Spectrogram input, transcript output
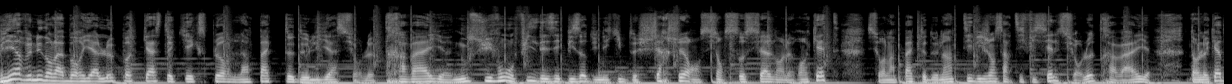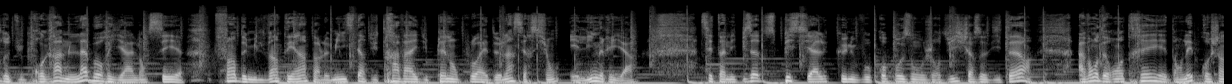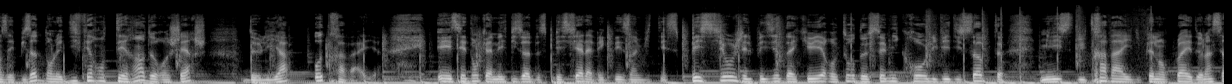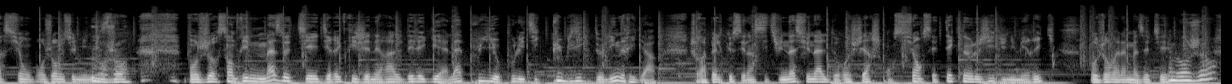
Bienvenue dans Laboria, le podcast qui explore l'impact de l'IA sur le travail. Nous suivons au fil des épisodes une équipe de chercheurs en sciences sociales dans leur enquête sur l'impact de l'intelligence artificielle sur le travail dans le cadre du programme Laboria lancé fin 2021 par le ministère du Travail, du Plein Emploi et de l'Insertion et l'INRIA. C'est un épisode spécial que nous vous proposons aujourd'hui, chers auditeurs, avant de rentrer dans les prochains épisodes dans les différents terrains de recherche de l'IA au travail. Et c'est donc un épisode spécial avec des invités spéciaux. J'ai le plaisir d'accueillir autour de ce micro Olivier Dussopt, ministre du Travail, du Plein Emploi et de l'Insertion. Bonjour Monsieur le ministre. Bonjour. Bonjour Sandrine Mazetier, directrice générale déléguée à l'appui aux politiques publiques de l'INRIA. Je rappelle que c'est l'Institut national de recherche en sciences et technologies du numérique. Bonjour Madame Mazetier. Bonjour.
